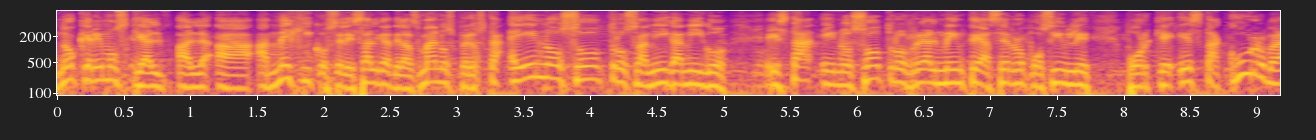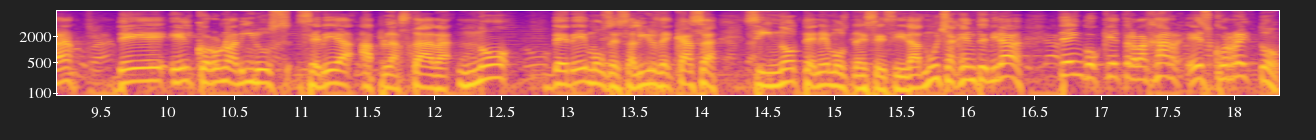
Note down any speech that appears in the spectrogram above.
No queremos que a, México se le salga de las manos, pero está en nosotros, amiga, amigo. Está en nosotros realmente hacer lo posible porque esta curva del coronavirus se vea aplastada. No debemos de salir de casa si no tenemos necesidad. Mucha gente dirá, tengo que trabajar, es correcto.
